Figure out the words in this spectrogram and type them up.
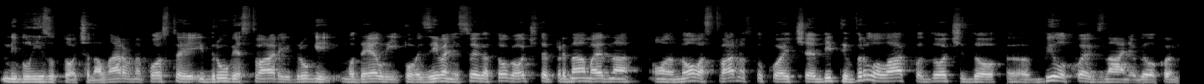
ni blizu točan, ali naravno postoje i druge stvari i drugi modeli i povezivanje svega toga. Očito je pred nama jedna ona nova stvarnost u kojoj će biti vrlo lako doći do uh, bilo kojeg znanja bilo kojem.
